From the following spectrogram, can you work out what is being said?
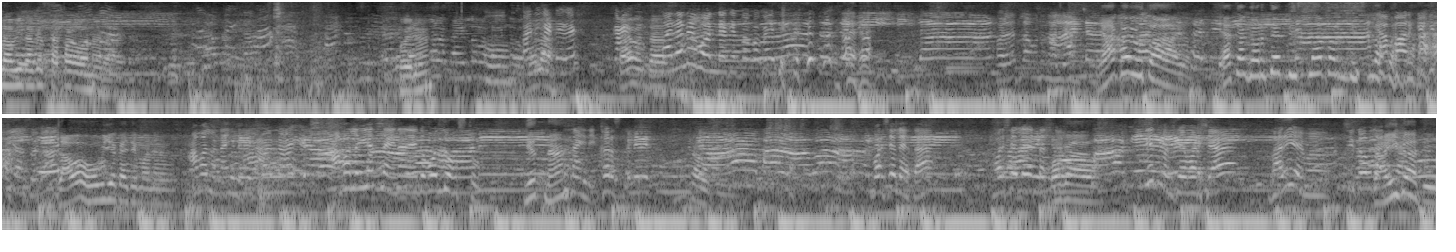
लावी लागत सकाळ होणार. आहे. होय ना? काय ह्या काय होता? ह्या त्या गर्दीत दिसला पण दिसला जावा होऊया काय ते म्हणा. आम्हाला नाही आम्हाला येत नाही ना बोललो असतो. येत ना? नाही नाही खरंच. वर्षाला येतात वर्षाला येतात बघा. तीच म्हणते वर्षा. भारी आहे मग. काही का ती?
